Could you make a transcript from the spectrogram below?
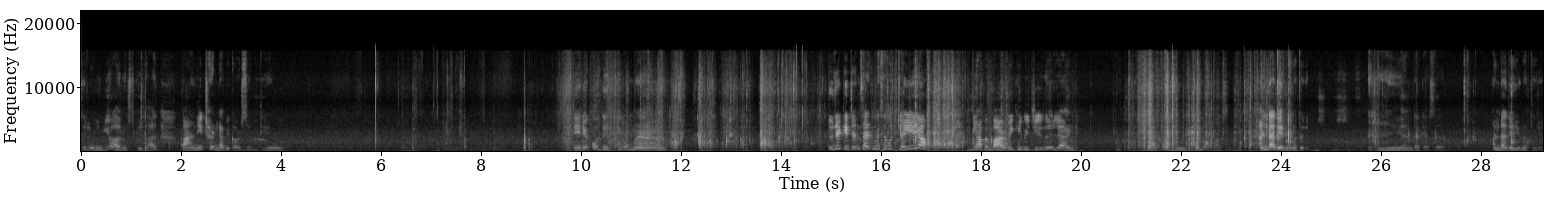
से लूँगी और उसके साथ पानी ठंडा भी कर सकती हूँ। तेरे को देती हूँ मैं। तुझे किचन सेट में से कुछ चाहिए या? यहाँ पे बारबी की भी चीज़ें लैंड क्या क्या बोल रही है बकवास? अंडा दे रही मैं तुझे। ये अंडा कैसा है? अंडा दे रही मैं तुझे।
